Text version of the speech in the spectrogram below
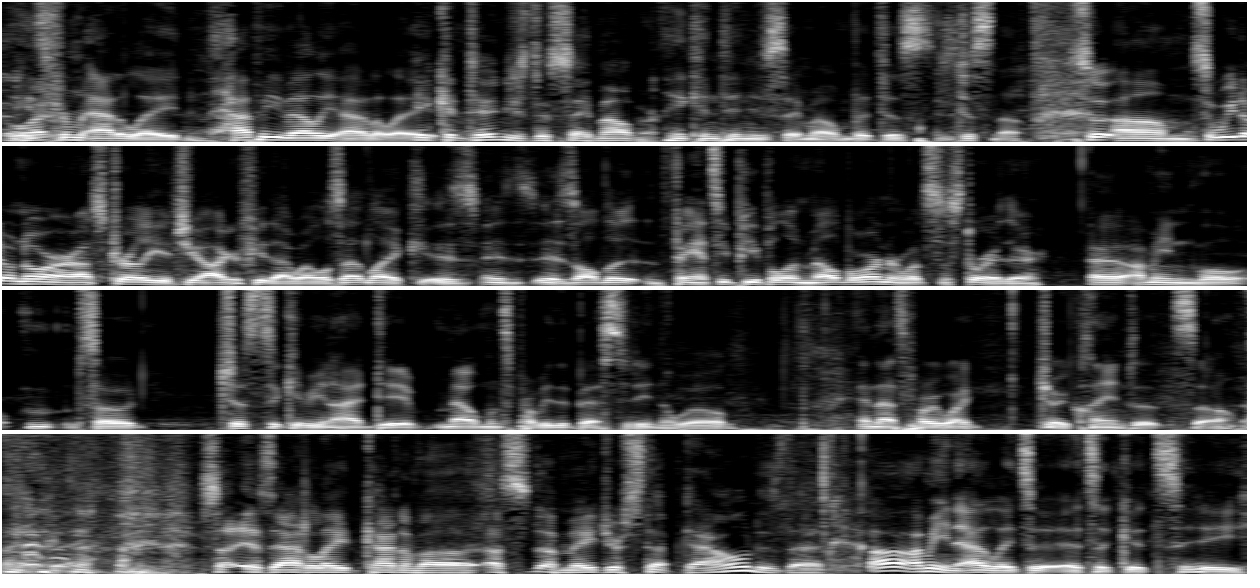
He's from Adelaide, Happy Valley, Adelaide. He continues to say Melbourne. He continues to say Melbourne, but just just no. So, Um, so we don't know our Australia geography that well. Is that like is, is is all the fancy people in Melbourne, or what's the story there? Uh, I mean, well, so just to give you an idea, Melbourne's probably the best city in the world, and that's probably why Joe claims it. So, So is Adelaide kind of a a major step down? Is that uh, I mean, Adelaide's a, it's a good city.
